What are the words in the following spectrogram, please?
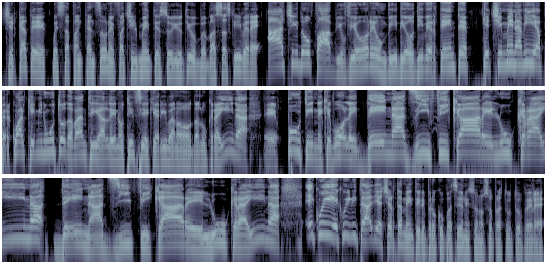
Cercate questa fan canzone facilmente su YouTube, basta scrivere Acido Fabio Fiore, un video divertente che ci mena via per qualche minuto davanti alle notizie che arrivano dall'Ucraina. Eh, Putin che vuole denazificare l'Ucraina, denazificare l'Ucraina. E qui, e qui in Italia certamente le preoccupazioni sono soprattutto per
